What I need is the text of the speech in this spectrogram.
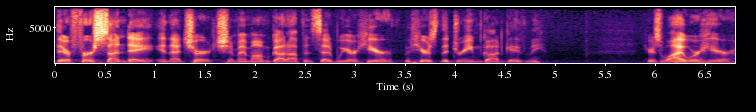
their first Sunday in that church, and my mom got up and said, We are here, but here's the dream God gave me. Here's why we're here.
